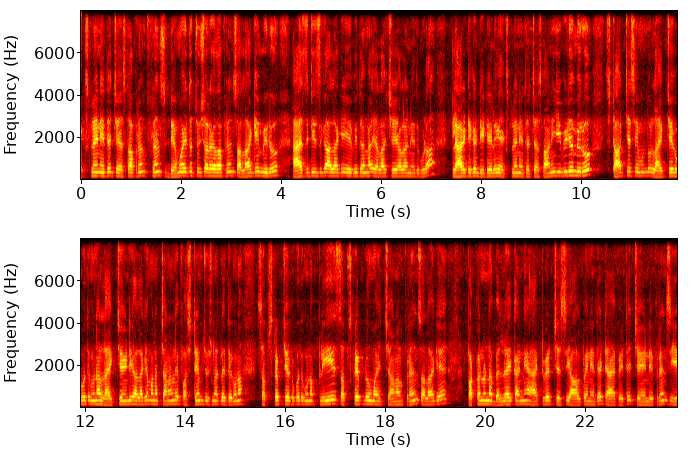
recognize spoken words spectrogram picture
ఎక్స్ప్లెయిన్ అయితే చేస్తా ఫ్రెండ్స్. ఫ్రెండ్స్ డెమో అయితే చూశారు కదా ఫ్రెండ్స్ అలాగే మీరు యాజ్ ఇట్ ఈస్గా అలాగే ఏ విధంగా ఎలా చేయాలనేది కూడా క్లారిటీగా డీటెయిల్గా ఎక్స్ప్లెయిన్ అయితే చేస్తాను ఈ వీడియో మీరు స్టార్ట్ చేసే ముందు లైక్ చేయకపోతే కూడా లైక్ చేయండి. అలాగే మన ఛానల్ని ఫస్ట్ టైం చూసినట్లయితే కూడా సబ్స్క్రైబ్ చేయకపోతే కూడా please subscribe to my channel friends. అలాగే పక్కనున్న బెల్ ఐకాన్ని యాక్టివేట్ చేసి ఆల్ పైన అయితే ట్యాప్ అయితే చేయండి ఫ్రెండ్స్. ఏ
